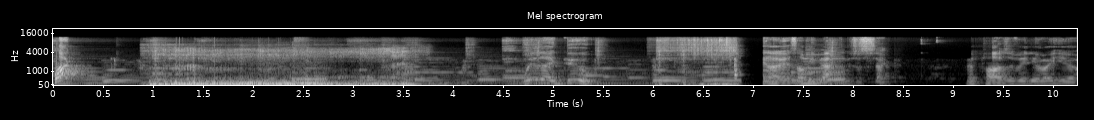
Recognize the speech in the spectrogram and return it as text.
What? What did I do? I'll be back in just a sec. I'm gonna pause the video right here.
